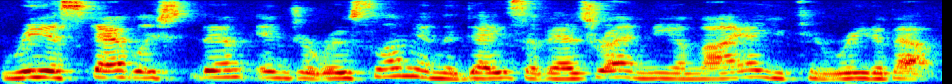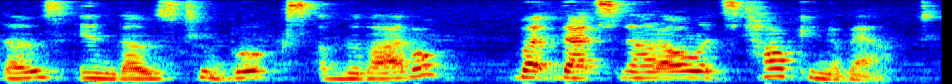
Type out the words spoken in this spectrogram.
reestablished them in Jerusalem in the days of Ezra and Nehemiah. You can read about those in those two books of the Bible. But that's not all it's talking about.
